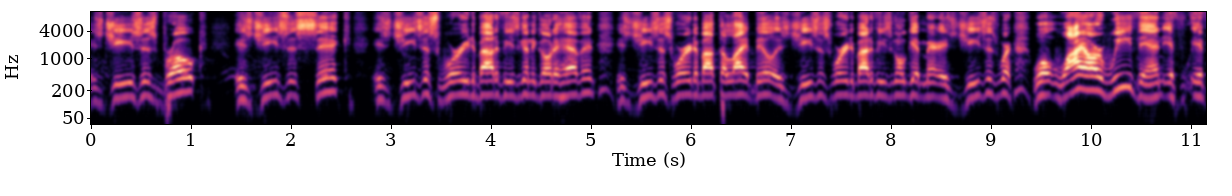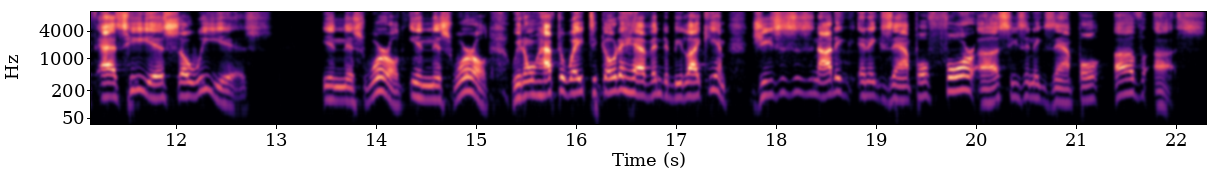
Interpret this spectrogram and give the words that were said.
Is Jesus broke? Is Jesus sick? Is Jesus worried about if he's going to go to heaven? Is Jesus worried about the light bill? Is Jesus worried about if he's going to get married? Is Jesus worried? Well, why are we then, if, if as he is, so we is? in this world. In this world. We don't have to wait to go to heaven to be like him. Jesus is not an example for us, he's an example of us.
